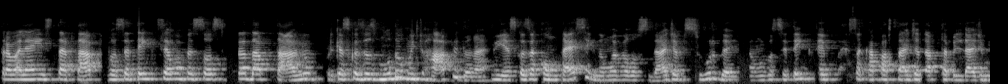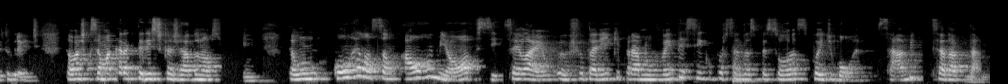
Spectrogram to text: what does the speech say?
trabalhar em startup. Você tem que ser uma pessoa super adaptável, porque as coisas mudam muito rápido, né? E as coisas acontecem numa velocidade absurda, então você tem que ter essa capacidade de adaptabilidade muito grande. Então, acho que isso é uma característica já do nosso. Então, com relação ao home office, sei lá, eu, eu chutaria que para 95% das pessoas foi de boa, sabe? Se adaptar. Uhum.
